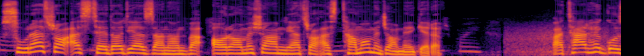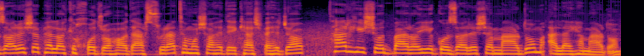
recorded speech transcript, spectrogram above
صورت را از تعدادی از زنان و آرامش و امنیت را از تمام جامعه گرفت. و طرح گزارش پلاک خودروها در صورت مشاهده کشف هجاب طرحی شد برای گزارش مردم علیه مردم.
